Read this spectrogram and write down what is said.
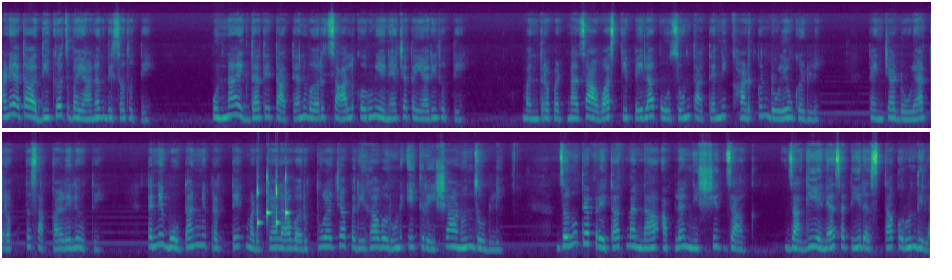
आणि आता अधिकच भयानक दिसत होते. पुन्हा एकदा ते तात्यांवर चाल करून येण्याच्या तयारीत होते. मंत्रपटनाचा आवाज टिपेला पोचवून तात्यांनी खाडकन डोळे उघडले. त्यांच्या डोळ्यात रक्त साकाळलेले होते. त्यांनी बोटांनी प्रत्येक मडक्याला वर्तुळाच्या परिघावरून एक रेषा आणून जोडली. जणू त्या प्रेतात्म्यांना आपल्या निश्चित जाग जागी येण्यासाठी रस्ता करून दिला.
